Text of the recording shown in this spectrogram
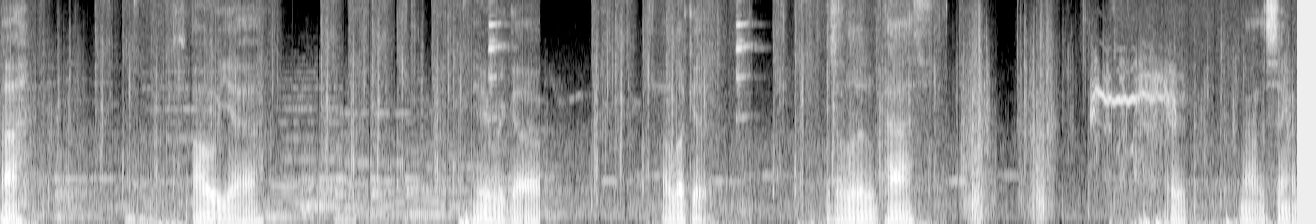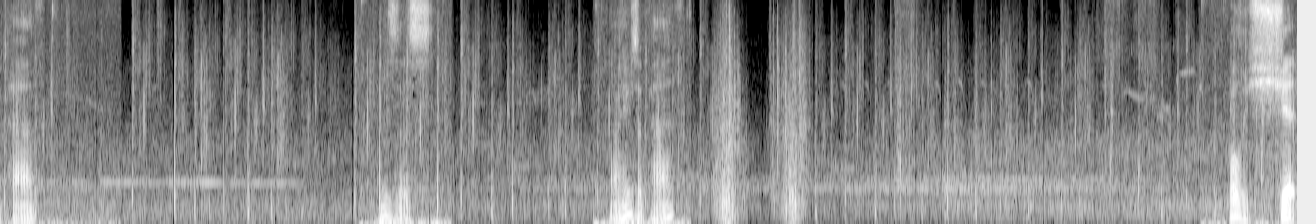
Ah. Oh yeah. Here we go. Oh look at it. There's a little path. Or, no, this ain't a path. What is this? Oh, here's a path. Holy shit.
